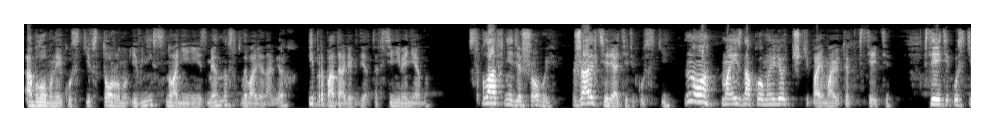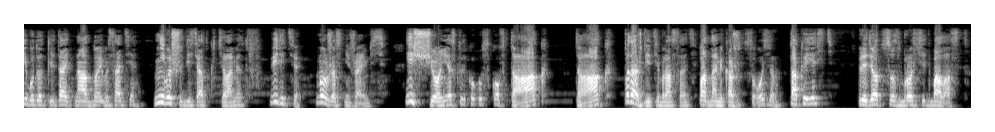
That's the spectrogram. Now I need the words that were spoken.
обломанные куски в сторону и вниз, но они неизменно всплывали наверх и пропадали где-то в синеве неба. Сплав не дешевый, жаль терять эти куски. Но мои знакомые летчики поймают их в сети. Все эти куски будут летать на одной высоте, не выше десятка километров. Видите, мы уже снижаемся. Еще несколько кусков. Так, так, подождите бросать. Под нами кажется озеро. Так и есть. Придется сбросить балласт.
